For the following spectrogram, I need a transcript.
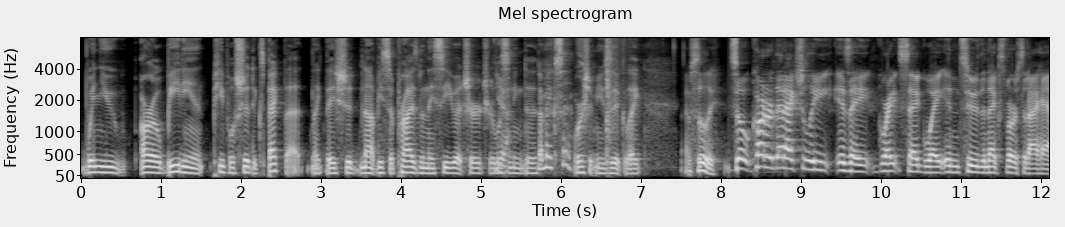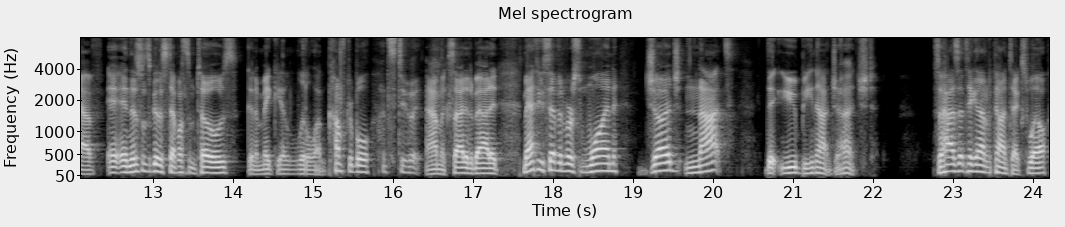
when you are obedient people should expect that like they should not be surprised when they see you at church or listening to that makes sense. worship music like Absolutely. So, Carter, that actually is a great segue into the next verse that I have. And, and this one's going to step on some toes, going to make you a little uncomfortable. Let's do it. I'm excited about it. Matthew 7, verse 1 Judge not that you be not judged. So, how's that taken out of context? Well,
